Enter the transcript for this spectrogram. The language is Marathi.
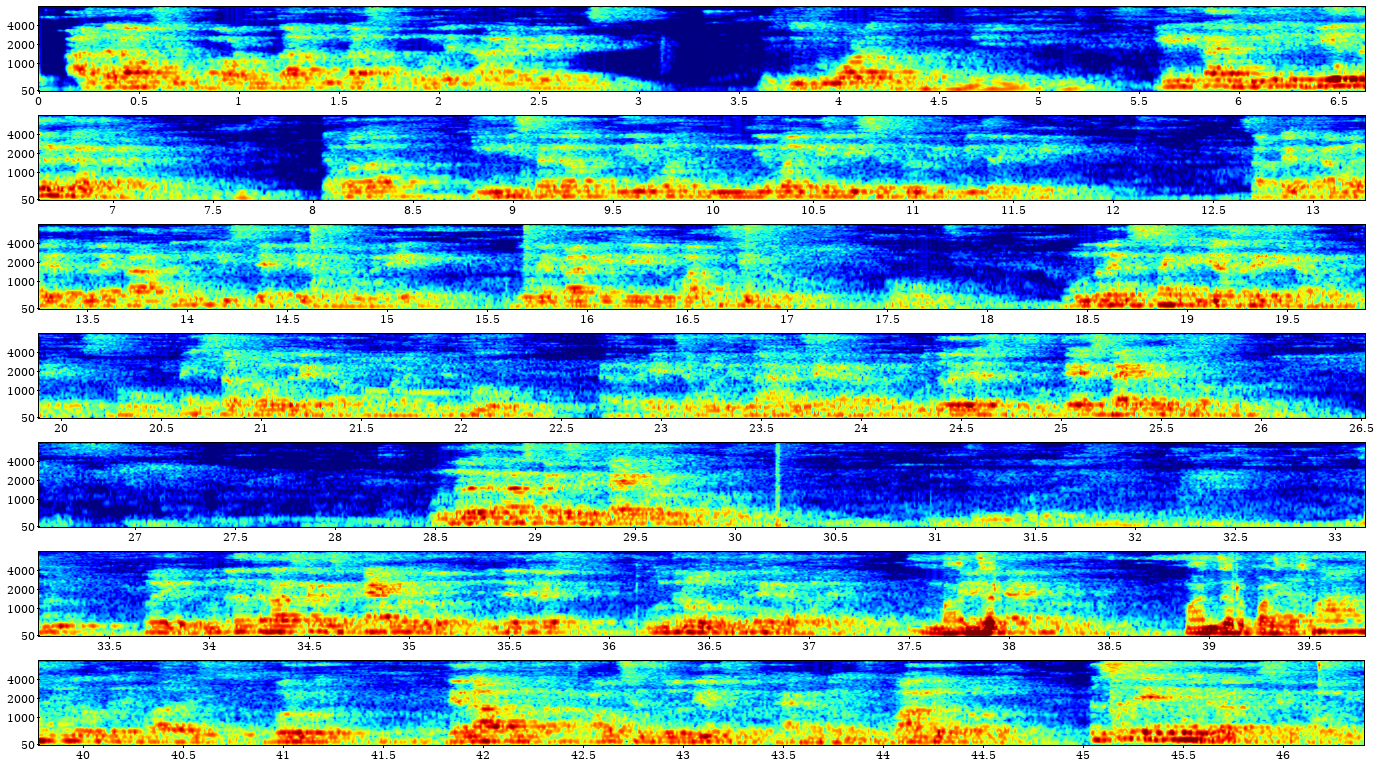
आज जर औषध फवारलं तर अर्धा तासात तुम्हाला आळ्या वेळेला दिसते म्हणजे त्याची वाढत होतात म्हणजे याने काय होईल ते नियंत्रण करतात आपल्याला त्या बघा ही निसर्गात निर्माण निर्माण केलेली शत्रुकीट मित्र किडे आपल्या घरामध्ये. जुन्या काळात निघली स्लॅबचे घर वगैरे. जुन्या काळात त्याचे मातीचे घर. हो उंदरांची संख्या जास्त राहायची घरामध्ये त्यावेळेस हो. नाही सफरामध्ये राहायचं आपण बऱ्याच हो. याच्यामध्ये दहावीच्या घरामध्ये उंदरं जास्त त्यावेळेस काय करत होतो आपण उंदराचा नाश करायसाठी काय करत होतो उंदराचा काय करतो? उद्या उंदर होत मांजर. काय करत मांजर पाळायचं. मांजरी वगैरे पाळायचं. बरोबर. त्याला आपण औषध देत होतो खायला तसंच याच्यामध्ये राहतं शेतामध्ये.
